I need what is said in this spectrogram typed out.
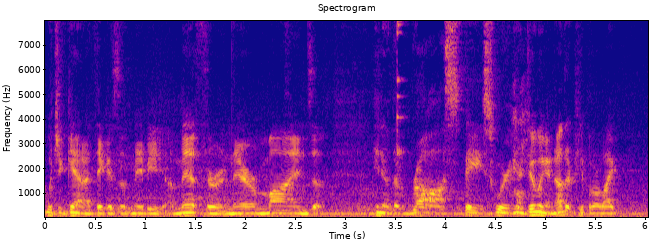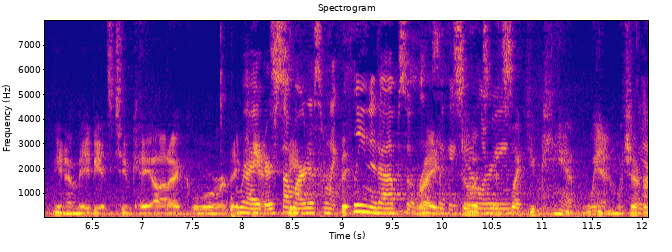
which again I think is a, maybe a myth or in their minds of, you know, the raw space where you're doing. And other people are like, you know, maybe it's too chaotic or they Right, can't or some see- artists want to clean it up so it right. looks like a so gallery. it's, it's like you can't win, whichever.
